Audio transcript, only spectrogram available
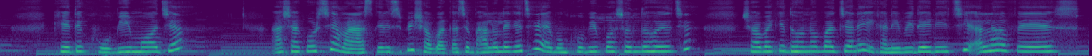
খেতে খুবই মজা। আশা করছি আমার আজকের রেসিপি সবার কাছে ভালো লেগেছে এবং খুবই পছন্দ হয়েছে। সবাইকে ধন্যবাদ জানিয়ে এখানে বিদায় নিচ্ছি। আল্লাহ হাফেজ।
